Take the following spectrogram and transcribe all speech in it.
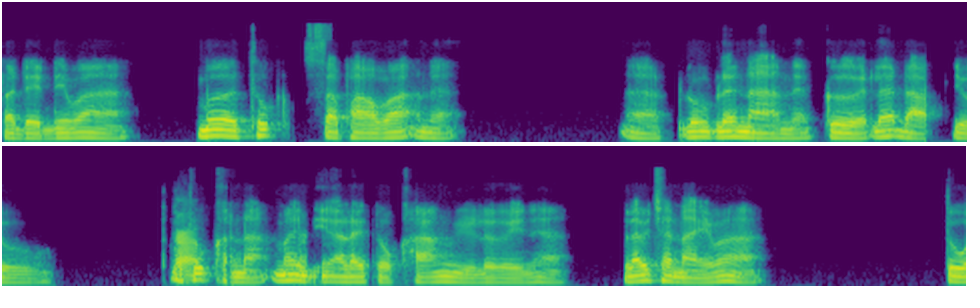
ประเด็นที่ว่า เมื่อทุกสภาวะเนี่ยอ่ารูปและนามเนี่ย เกิดและดับอยู่ครับทุกๆขณะไม่มีอะไรตกค้างอยู่เลยเนี่ย แล้วฉะไหนว่า ตัว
